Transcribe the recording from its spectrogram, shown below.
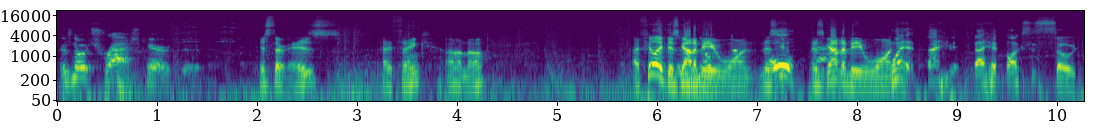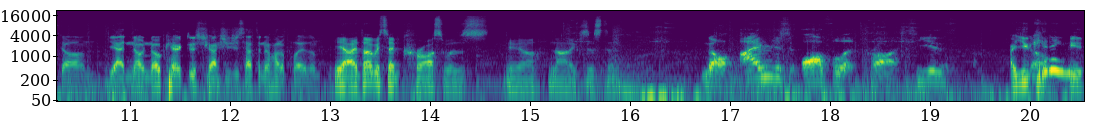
There's no trash character. Yes, there is. I think. I don't know. I feel like there's got to be no- one. There's, Oh! there's got to be one. What? That, hit, that hitbox is so dumb. Yeah, no, no character's trash. You just have to know how to play them. Yeah, I thought we said Cross was, you know, non-existent. No, I'm just awful at cross. He is. Are you No. kidding me?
